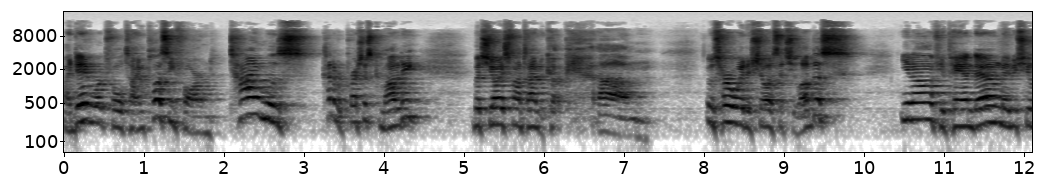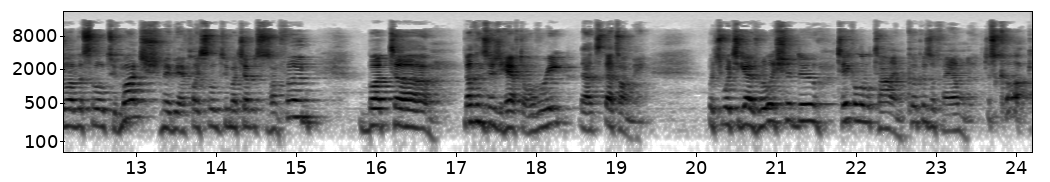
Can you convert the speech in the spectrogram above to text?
My dad worked full-time, plus he farmed. Time was kind of a precious commodity, but she always found time to cook. Um, it was her way to show us that she loved us, you know, if you pan down, maybe she loved this a little too much. Maybe I placed a little too much emphasis on food. But uh, nothing says you have to overeat. That's, that's on me. But what you guys really should do, take a little time. Cook as a family. Just cook.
